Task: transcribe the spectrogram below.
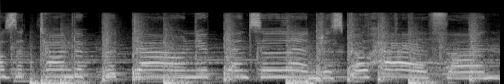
Now's the time to put down your pencil and just go have fun.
